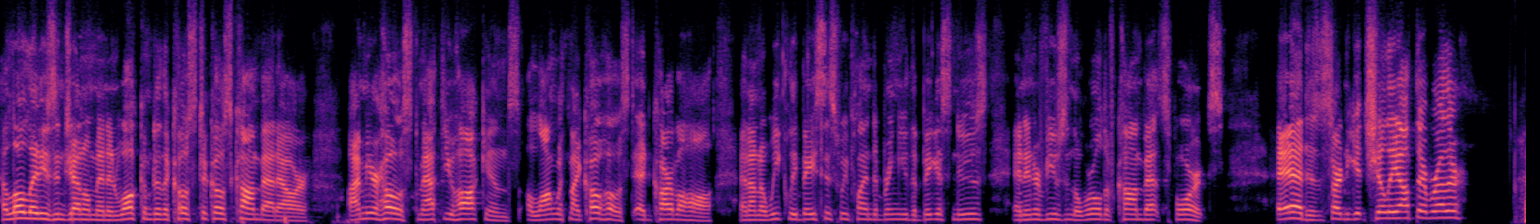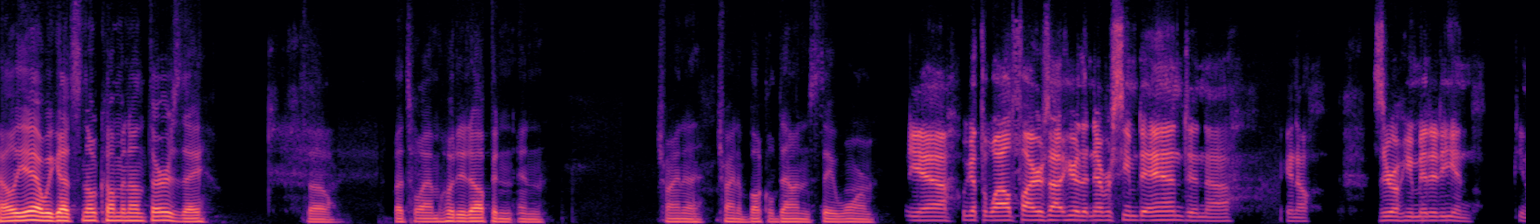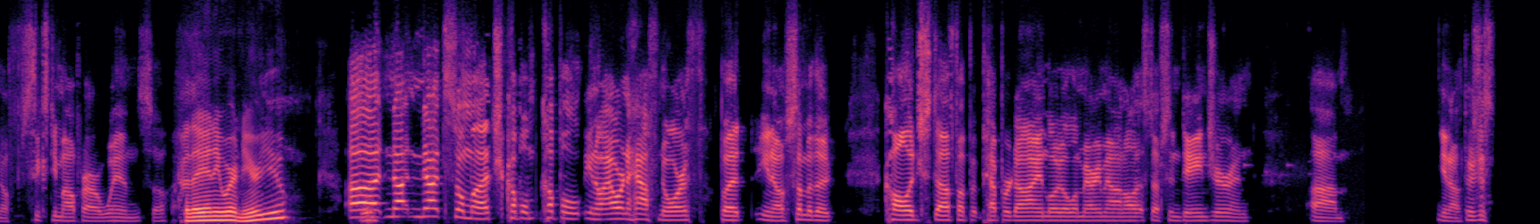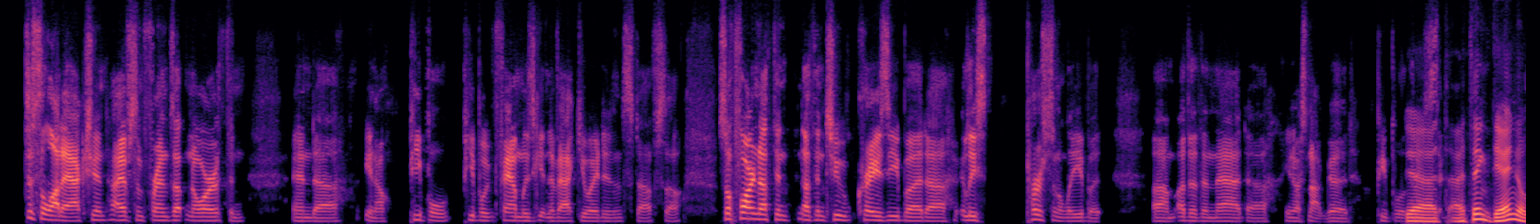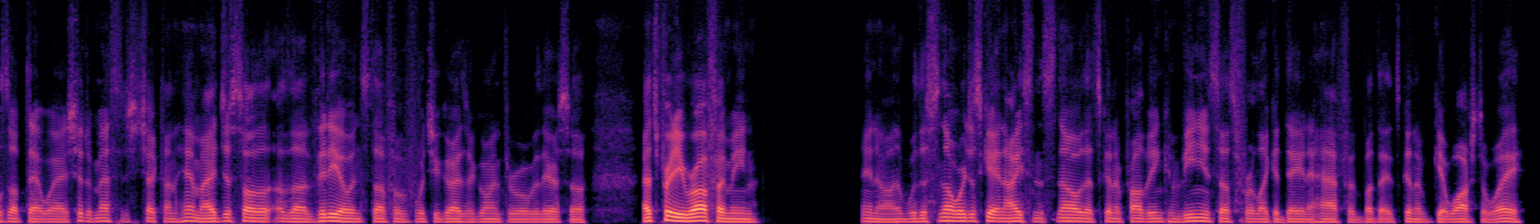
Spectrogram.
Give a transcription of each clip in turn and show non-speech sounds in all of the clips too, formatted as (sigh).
Hello, ladies and gentlemen, and welcome to the Coast to Coast Combat Hour. I'm your host, Matthew Hawkins, along with my co host, Ed Carbajal. And on a weekly basis, we plan to bring you the biggest news and interviews in the world of combat sports. Ed, is it starting to get chilly out there, brother? Hell yeah, we got snow coming on Thursday. So that's why I'm hooded up and, and trying to trying to buckle down and stay warm. Yeah, we got the wildfires out here that never seem to end and uh, you know, zero humidity and you know 60 mile per hour winds. So are they anywhere near you? Uh, not not so much. Couple couple you know hour and a half north, but you know some of the college stuff up at Pepperdine, Loyola Marymount, all that stuff's in danger, and um, you know there's just just a lot of action. I have some friends up north, and and uh, you know people people families getting evacuated and stuff. So so far nothing nothing too crazy, but uh, at least personally, but um, other than that, uh, you know, it's not good. People. Yeah, I think Daniel's up that way. I should have messaged checked on him. I just saw the, the video and stuff of what you guys are going through over there. So that's pretty rough. I mean, you know, with the snow, we're just getting ice and snow. That's going to probably inconvenience us for like a day and a half, but it's going to get washed away.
